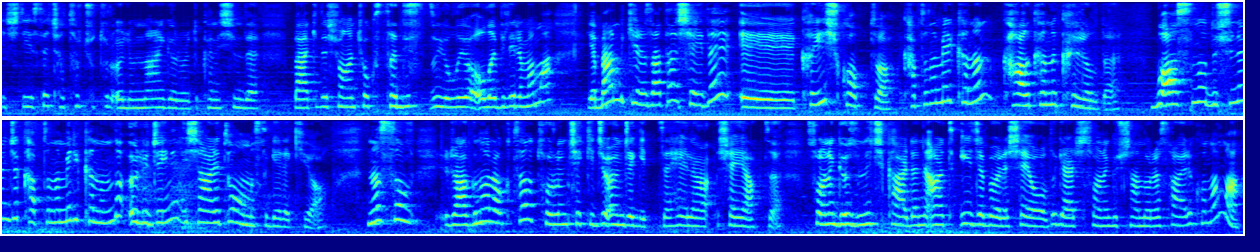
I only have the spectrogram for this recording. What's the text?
hiç değilse çatır çutur ölümler görürdük. Hani şimdi belki de şu an çok sadist duyuluyor olabilirim ama ya ben bir kere zaten şeyde e, kayış koptu. Kaptan Amerika'nın kalkanı kırıldı. Bu aslında düşününce Kaptan Amerika'nın da öleceğinin işareti olması gerekiyor. Nasıl Ragnarok'ta Thor'un çekici önce gitti, Hela şey yaptı. Sonra gözünü çıkardı. Hani artık iyice böyle şey oldu. Gerçi sonra güçlendi orası ayrı konu ama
